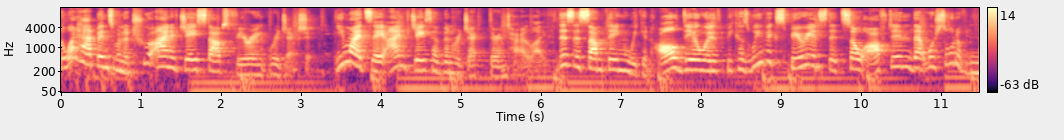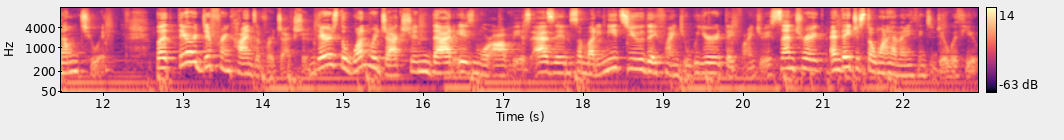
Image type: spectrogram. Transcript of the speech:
So, what happens when a true INFJ stops fearing rejection? You might say INFJs have been rejected their entire life. This is something we can all deal with because we've experienced it so often that we're sort of numb to it. But there are different kinds of rejection. There's the one rejection that is more obvious, as in somebody meets you, they find you weird, they find you eccentric, and they just don't want to have anything to do with you.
